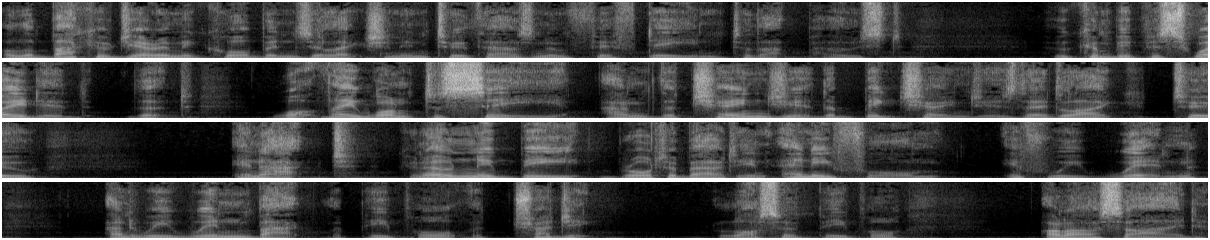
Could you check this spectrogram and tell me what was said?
on the back of Jeremy Corbyn's election in 2015 to that post, who can be persuaded that what they want to see and the change, the big changes they'd like to enact can only be brought about in any form if we win and we win back the people, the tragic loss of people on our side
